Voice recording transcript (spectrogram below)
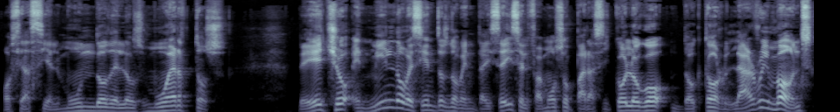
o sea, hacia el mundo de los muertos. De hecho, en 1996 el famoso parapsicólogo Dr. Larry Mons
